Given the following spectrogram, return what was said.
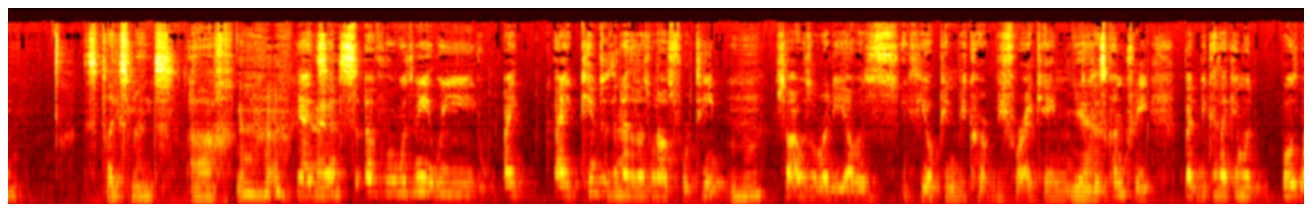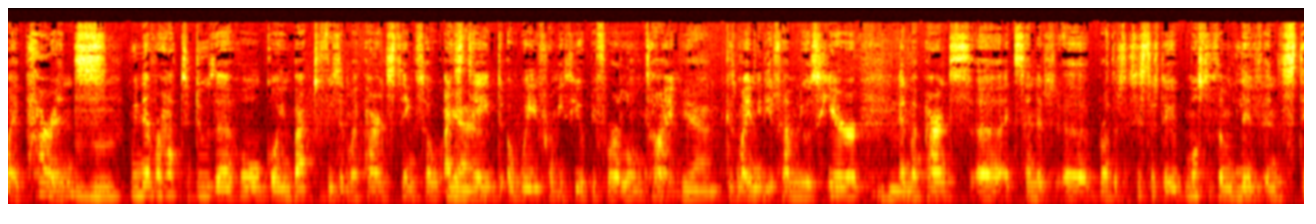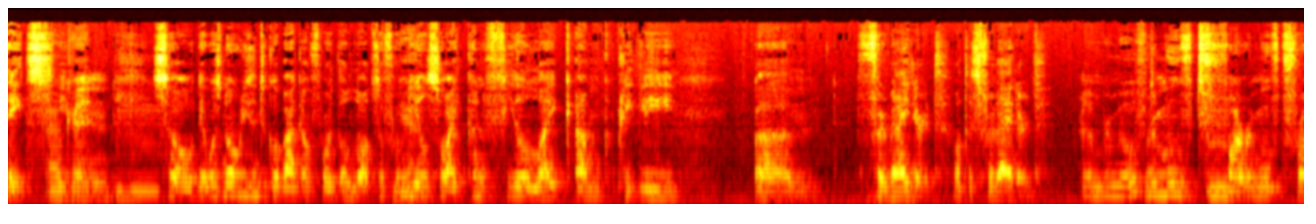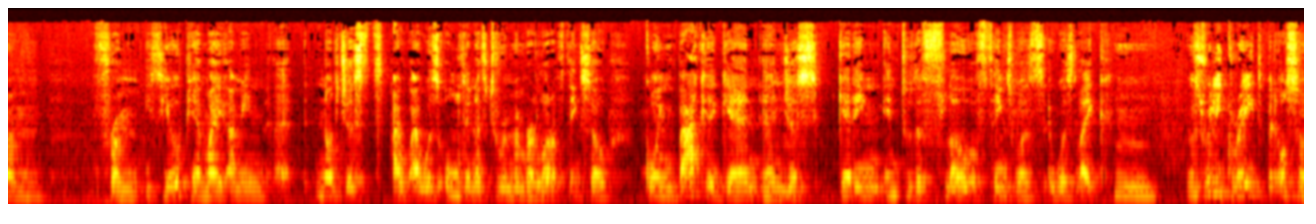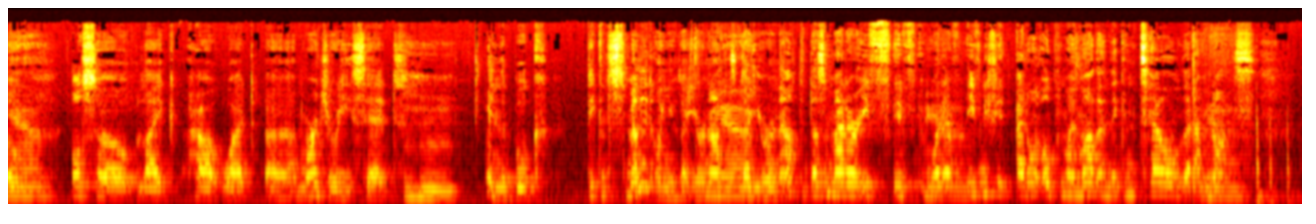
displacement ugh Yeah, it's, it's uh, with me. We I I came to the Netherlands when I was 14 mm-hmm. so I was already I was Ethiopian before before I came Yeah. to this country. But because I came with both my parents, Mm-hmm. we never had to do the whole going back to visit my parents thing. So I Yeah. stayed away from Ethiopia for a long time. Yeah. because my immediate family was here, Mm-hmm. and my parents' uh, extended uh, brothers and sisters. They, most of them live in the states, Okay. Mm-hmm. even. So there was no reason to go back and forth a lot. So for me, also, I kind of feel like I'm completely um, verwijderd. What is verwijderd? um, removed Removed, far removed from from Ethiopia. My, I mean, uh, not just I, I was old enough to remember a lot of things. So going back again and just getting into the flow of things was it was like it was really great. But also Yeah. also like how what uh, Marjorie said in the book. They can smell it on you that you're not Yeah. that you're not. It doesn't matter if if whatever Yeah. even if it, I don't open my mouth and they can tell that I'm not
